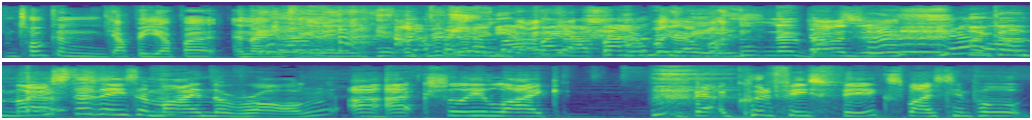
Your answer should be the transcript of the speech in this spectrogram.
I'm talking yappa yappa, and I'm forgetting. I'm forgetting yappa, yappa, yappa, yappa, yappa. boundaries. No boundaries. You know what? Most of these are mine the wrong are actually like ba- could be fixed by simple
